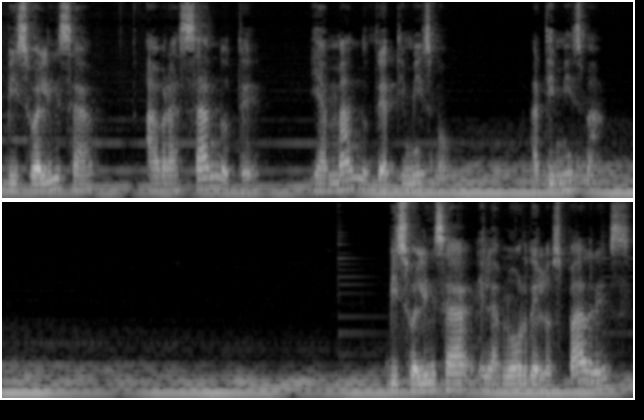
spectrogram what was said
Visualiza abrazándote y amándote a ti mismo, a ti misma. Visualiza el amor de los padres,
